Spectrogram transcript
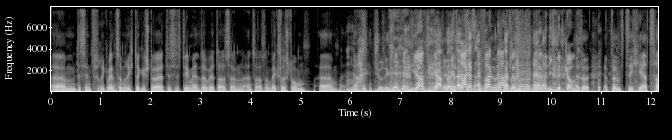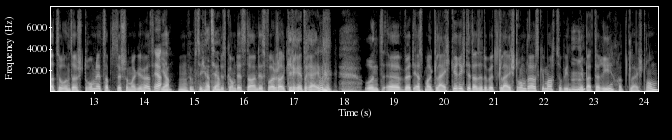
Ähm, das sind Frequenzumrichter gesteuerte Systeme, da wird aus einem, also aus einem Wechselstrom, ähm, Mhm. ja, Entschuldigung, ja, Ja, Wir äh, fragen, wir fragen nach, wenn wir, wenn wir nicht mitkommen. also äh, 50 Hertz hat so unser Stromnetz, habt ihr das schon mal gehört? Ja. Ja, Hm? 50 Hertz, ja. Das kommt jetzt da an das Vorschaltgerät rein und äh, wird erstmal gleichgerichtet, also da wird Gleichstrom draus gemacht, so wie Mhm. eine Batterie hat Gleichstrom.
